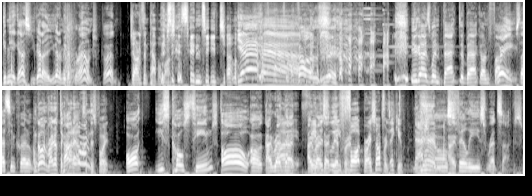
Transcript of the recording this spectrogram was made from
give me a guess. You gotta, you gotta make up ground. Go ahead. Jonathan Papelbon. It's indeed Jonathan. yeah. Oh, shit. You guys went back to back on five. Wait. that's incredible. I'm going right off the cutouts at this point. all East Coast teams. Oh, oh, I read that. I, read that different. fought Bryce Harper. Thank you. Nationals, Damn, I- Phillies, Red Sox.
